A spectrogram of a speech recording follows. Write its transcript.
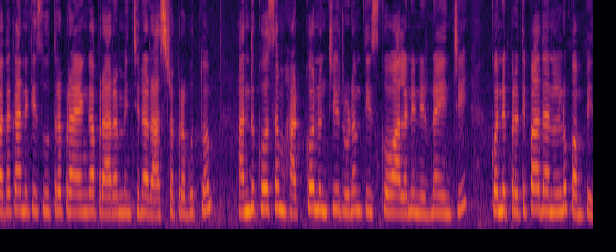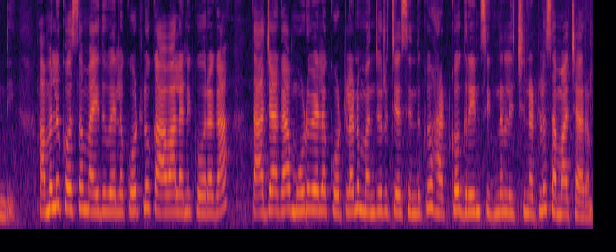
పథకానికి సూత్రప్రాయంగా ప్రారంభించిన రాష్ట్ర ప్రభుత్వం అందుకోసం హట్కో నుంచి రుణం తీసుకోవాలని నిర్ణయించి కొన్ని ప్రతిపాదనలను పంపింది. అమలు కోసం ఐదు వేల కోట్లు కావాలని కోరగా తాజాగా మూడు వేల కోట్లను మంజూరు చేసేందుకు హట్కో గ్రీన్ సిగ్నల్ ఇచ్చినట్లు సమాచారం.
